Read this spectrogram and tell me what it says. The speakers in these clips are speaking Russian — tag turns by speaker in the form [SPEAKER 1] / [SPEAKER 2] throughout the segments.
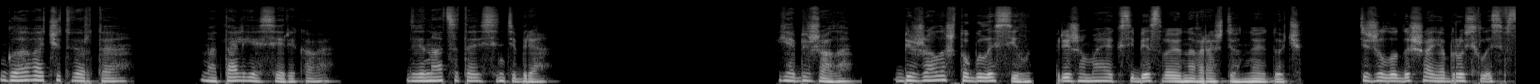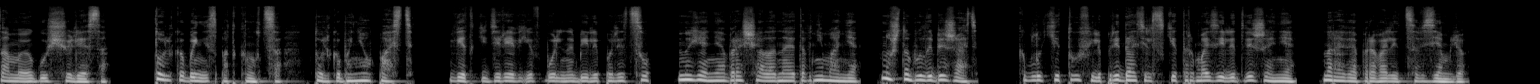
[SPEAKER 1] Глава четвертая. Наталья Серикова. 12 сентября. Я бежала. Бежала, что было сил, прижимая к себе свою новорожденную дочь. Тяжело дыша, я бросилась в самую гущу леса. Только бы не споткнуться, только бы не упасть. Ветки деревьев больно били по лицу, но я не обращала на это внимания. Нужно было бежать. Каблуки туфель предательски тормозили движение, норовя провалиться в землю.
